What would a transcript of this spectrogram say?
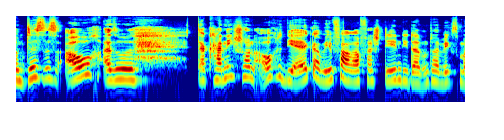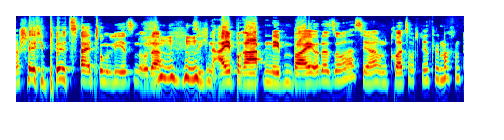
und das ist auch, also da kann ich schon auch die Lkw-Fahrer verstehen, die dann unterwegs mal schnell die Bildzeitung lesen oder sich ein Ei braten nebenbei oder sowas, ja, und Kreuzworträtsel machen.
